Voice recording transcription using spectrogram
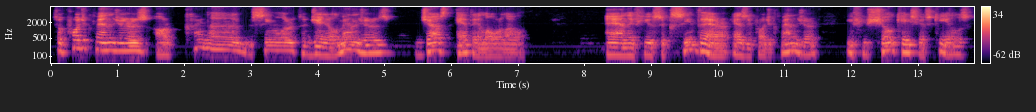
So project managers are kind of similar to general managers, just at a lower level. And if you succeed there as a project manager, if you showcase your skills,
